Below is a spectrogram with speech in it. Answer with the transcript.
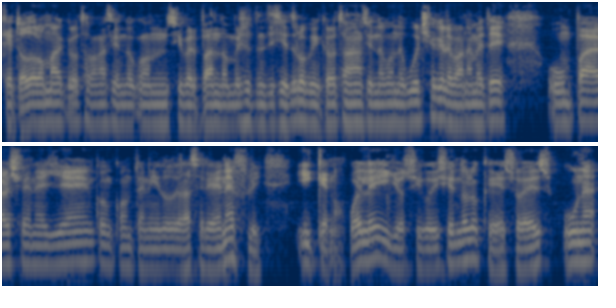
que todo lo mal que lo estaban haciendo con Cyberpunk 2077, lo bien que lo estaban haciendo con The Witcher, que le van a meter un parche en con contenido de la serie de Netflix, y que nos huele, y yo sigo diciéndolo, que eso es una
